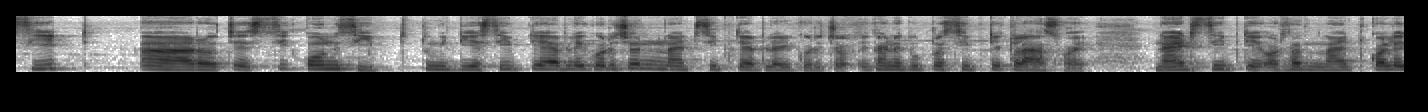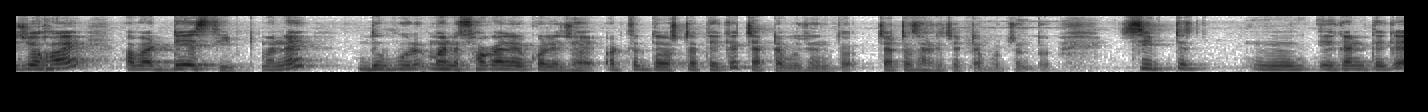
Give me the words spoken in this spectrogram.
সিট আর হচ্ছে কোন শিফট তুমি ডে শিফটে অ্যাপ্লাই করেছ নাইট শিফটে অ্যাপ্লাই করেছ। এখানে দুটো শিফটে ক্লাস হয়। নাইট শিফটে অর্থাৎ নাইট কলেজও হয়, আবার ডে শিফট মানে দুপুর মানে সকালের কলেজ হয়, অর্থাৎ দশটা থেকে চারটা পর্যন্ত, চারটা সাড়ে চারটা পর্যন্ত। শিফটে এখান থেকে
